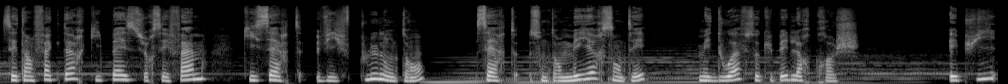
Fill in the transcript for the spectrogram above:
c'est un facteur qui pèse sur ces femmes qui certes vivent plus longtemps, certes sont en meilleure santé, mais doivent s'occuper de leurs proches. Et puis,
